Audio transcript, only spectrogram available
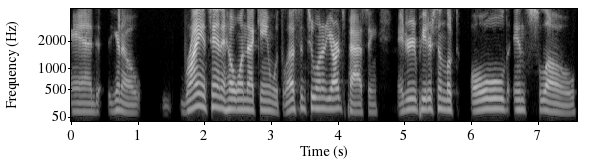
And, you know, Ryan Tannehill won that game with less than 200 yards passing. Adrian Peterson looked old and slow.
